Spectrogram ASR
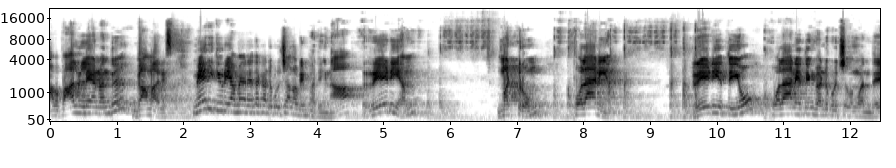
அப்ப பால் நிலையன் வந்து காமாரிஸ். மேரி கியூரி அம்மையார் எதை கண்டுபிடிச்சாங்க அப்படின்னு பாத்தீங்கன்னா ரேடியம் மற்றும் பொலானியம். ரேடியத்தையும் பொலானியத்தையும் கண்டுபிடிச்சவங்க வந்து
